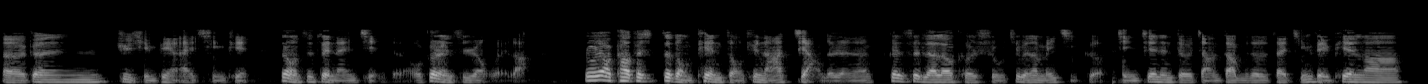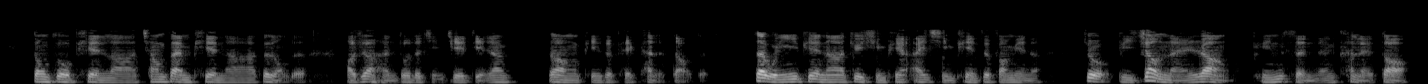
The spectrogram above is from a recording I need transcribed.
呃，跟剧情片、爱情片这种是最难剪的。我个人是认为啦。如果要靠这这种片种去拿奖的人呢，更是寥寥可数，基本上没几个。紧接能得奖的，大部分都是在警匪片啦、动作片啦、枪战片啊这种的，好像很多的警接点让让评审可以看得到的。在文艺片啊、剧情片、爱情片这方面呢，就比较难让评审能看得到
